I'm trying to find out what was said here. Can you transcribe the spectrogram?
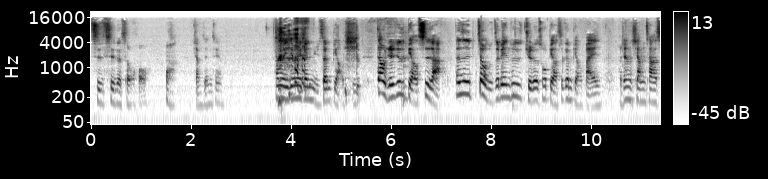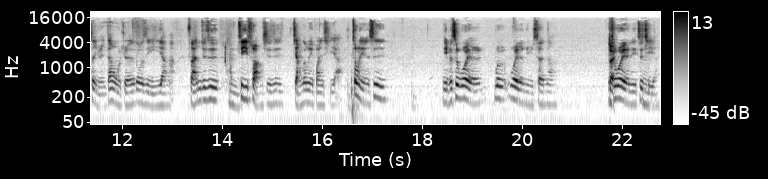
痴痴的守候。哇，讲成这样，他们一定会跟女生表示。但我觉得就是表示啊，但是教主这边就是觉得说表示跟表白。好像相差甚远，但我觉得都是一样啊。反正就是自己爽，其实讲都没关系啊。重点是，你不是为了为为了女生啊，你是为了你自己啊，嗯，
